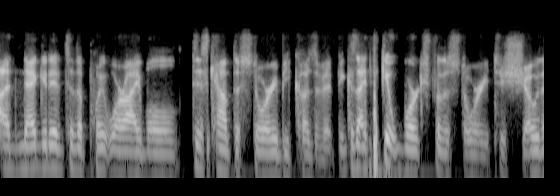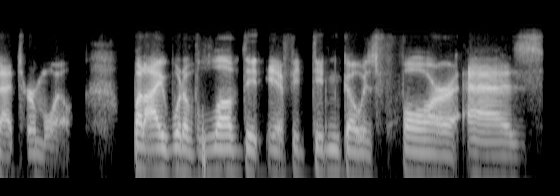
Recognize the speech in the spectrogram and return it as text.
a negative to the point where I will discount the story because of it because I think it works for the story to show that turmoil. But I would have loved it if it didn't go as far as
